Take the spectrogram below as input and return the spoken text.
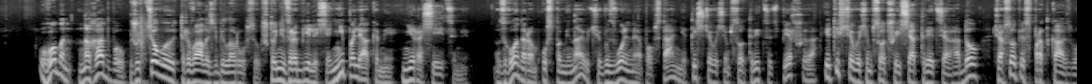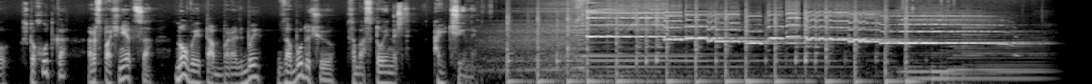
Гоман нагадваў жыццёвую трываласць беларусаў, што не зрабіліся ні палякамі, ні расейцамі. З гонарам успамінаючы вызвольнае паўстанне 1831 і 1863 гадоў часопіс прадказваў, што хутка распачнецца новы этап барацьбы за будучую самастойнасць айчыны.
